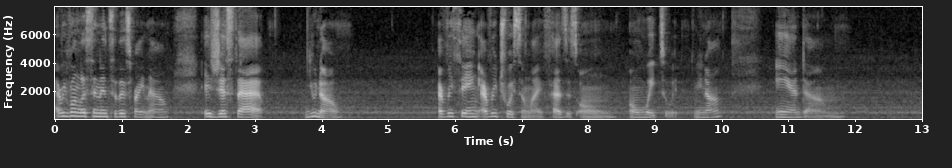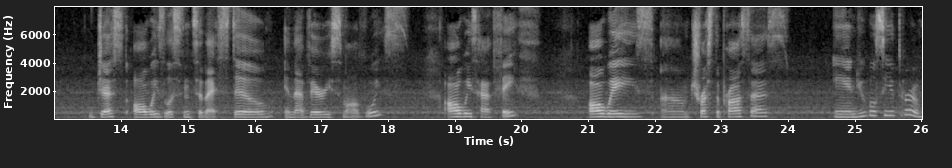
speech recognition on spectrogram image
Everyone listening to this right now is just that you know everything every choice in life has its own own weight to it, you know? And um just always listen to that still in that very small voice. Always have faith always um, trust the process and you will see it through.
